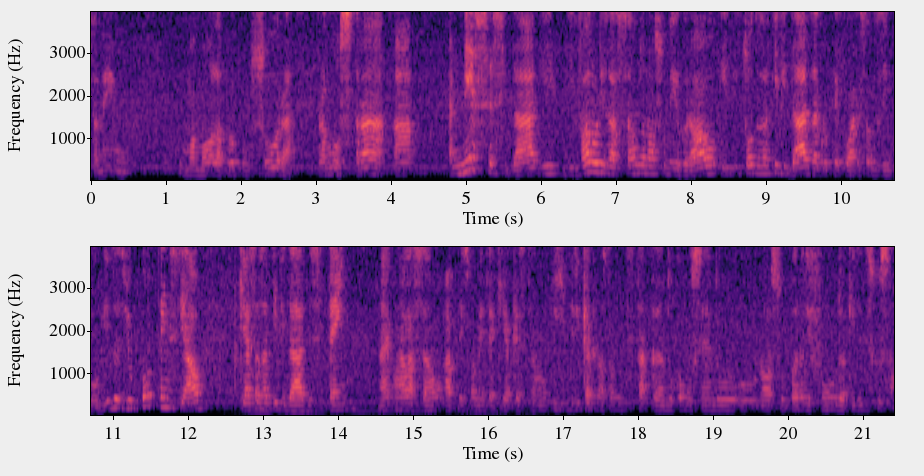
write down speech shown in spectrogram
também um, uma mola propulsora, para mostrar a a necessidade de valorização do nosso meio rural e de todas as atividades agropecuárias que são desenvolvidas e o potencial que essas atividades têm né, com relação a principalmente aqui a questão hídrica que nós estamos destacando como sendo o nosso pano de fundo aqui de discussão.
